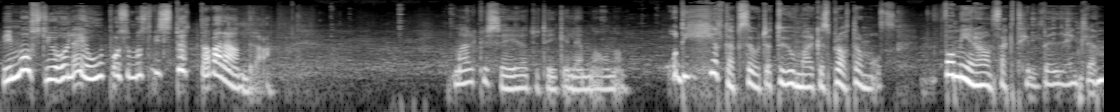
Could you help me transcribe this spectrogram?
Vi måste ju hålla ihop och så måste vi stötta varandra. Markus säger att du tänker lämna honom. Och det är helt absurt att du och Markus pratar om oss. Vad mer har han sagt till dig egentligen?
